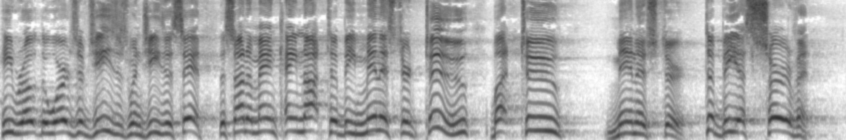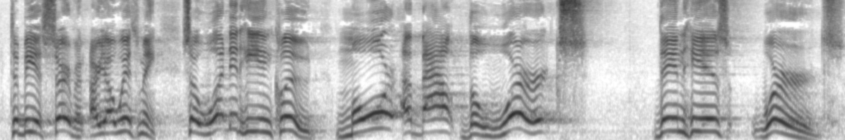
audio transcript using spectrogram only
He wrote the words of Jesus when Jesus said, The Son of Man came not to be ministered to, but to minister, to be a servant, to be a servant. Are y'all with me? So, what did he include? More about the works than his words.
